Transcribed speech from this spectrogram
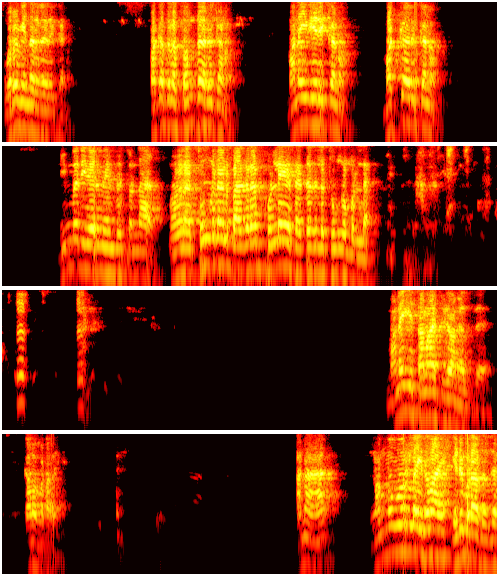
உறவினர்கள் இருக்கணும். பக்கத்துல சொந்தம் இருக்கணும். மனைவி இருக்கணும். மக்கள் இருக்கணும். நிம்மதி வேணும் என்று சொன்னார். அவங்கள தூங்கலான்னு பாக்குறேன். பிள்ளைய சத்தத்துல தூங்க முடியல. மனைவி தனாச்சிடுவாங்க அது கவலைப்படாதீங்க. ஆனா நம்ம ஊர்ல இதெல்லாம் எடுபடாதது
